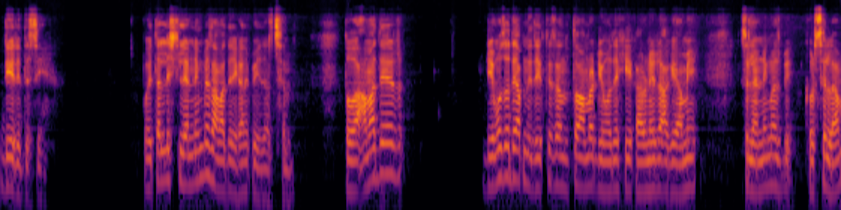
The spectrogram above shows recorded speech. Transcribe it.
দিয়ে দিতেছি। পঁয়তাল্লিশটি ল্যান্ডিং পেজ আমাদের এখানে পেয়ে যাচ্ছেন। তো আমাদের ডেমো যদি আপনি দেখতে চান, তো আমরা ডেমো দেখি। কারণ এর আগে আমি ল্যান্ডিং পেজ করছিলাম,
